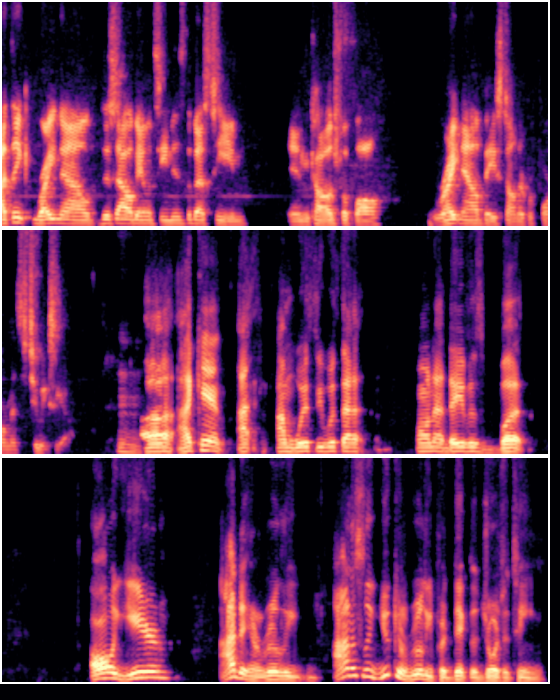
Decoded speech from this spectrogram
I think right now this Alabama team is the best team in college football right now based on their performance two weeks ago. Mhm. Uh, I can't. I I'm with you with that on that Davis, but all year I didn't really. Honestly, you can really predict the Georgia team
